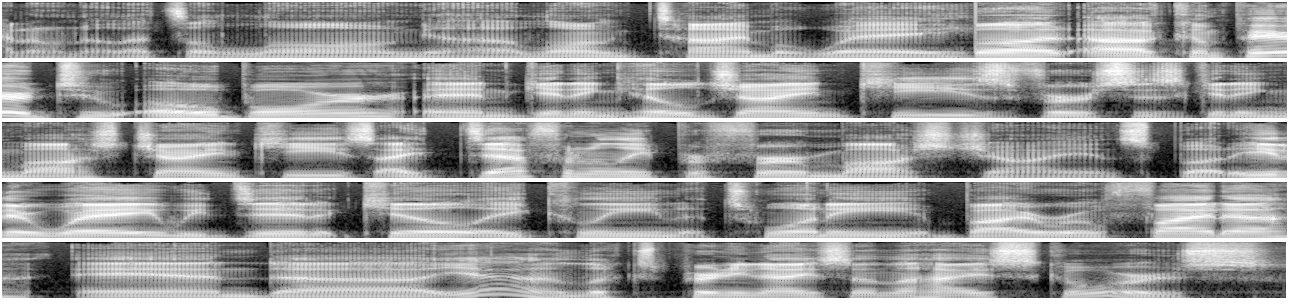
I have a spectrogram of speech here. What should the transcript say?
I don't know, that's a long, uh, long time away. But uh, compared to Obor and getting Hill Giant keys versus getting Moss Giant keys, I definitely prefer Moss Giants. But either way, we did kill a clean 20 Bryophyta, and uh, yeah, it looks pretty nice on the high scores.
